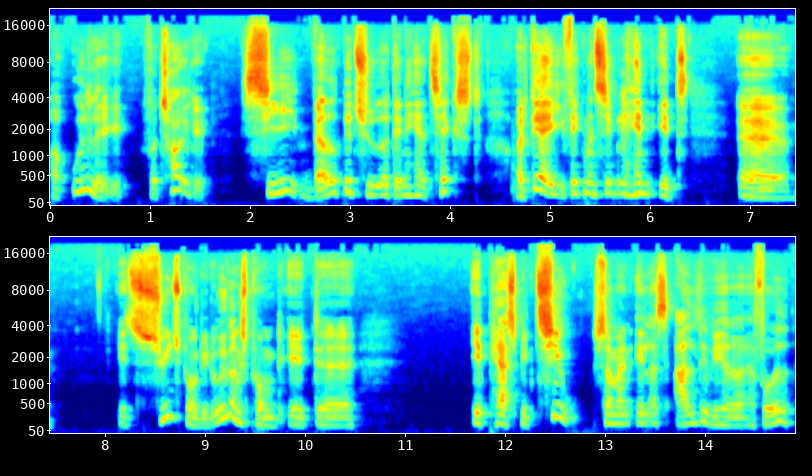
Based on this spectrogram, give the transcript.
og udlægge, fortolke, sige, hvad betyder denne her tekst. Og deri fik man simpelthen et, øh, et synspunkt, et udgangspunkt, et, øh, et perspektiv, som man ellers aldrig ville have fået.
